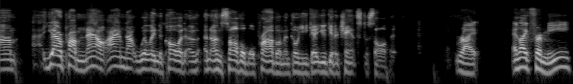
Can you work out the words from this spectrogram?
Um, you have a problem now. I am not willing to call it a, an unsolvable problem until you get you get a chance to solve it. Right, and like for me,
